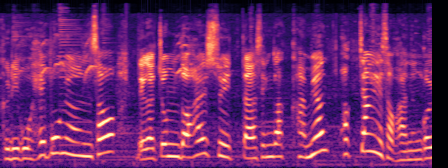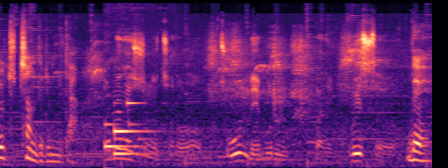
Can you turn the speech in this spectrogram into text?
그리고 해보면서 내가 좀 더 할 수 있다 생각하면 확장해서 가는 걸 추천드립니다 설명해 주신 것처럼 좋은 매물을 만약에 구했어요. 네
